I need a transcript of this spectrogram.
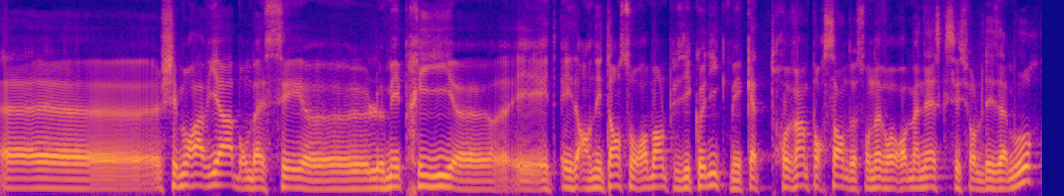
Euh, chez Moravia, bon bah, c'est euh, le mépris, euh, et, en étant son roman le plus iconique, mais 80% de son œuvre romanesque, c'est sur le désamour.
